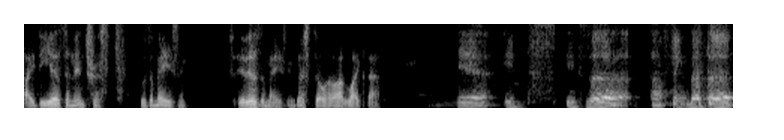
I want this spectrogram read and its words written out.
ideas and interest was amazing. It is amazing. There's still a lot like that. Yeah, it's it's a, a thing that uh,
